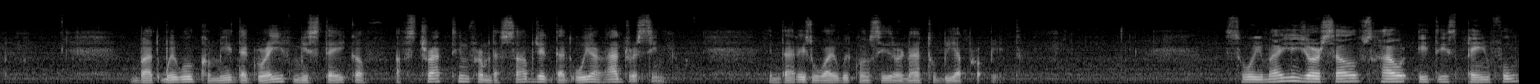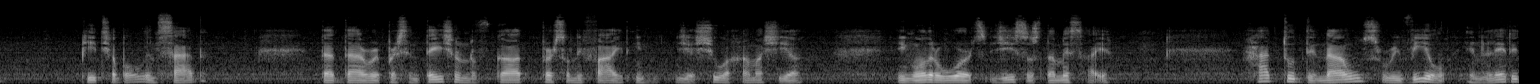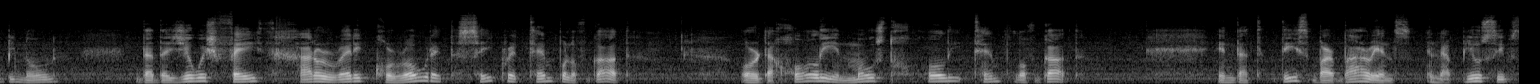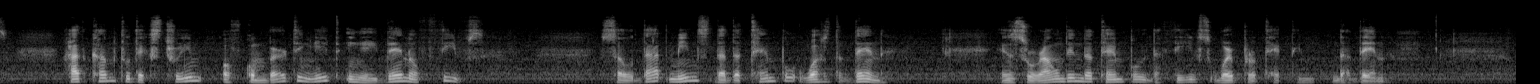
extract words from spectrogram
but we will commit the grave mistake of abstracting from the subject that we are addressing and that is why we consider not to be appropriate. So imagine yourselves how it is painful pitiable and sad that the representation of God personified in Yeshua HaMashiach, in other words, Jesus the Messiah, had to denounce, reveal, and let it be known that the Jewish faith had already corroded the sacred temple of God, or the holy and most holy temple of God, and that these barbarians and abusives had come to the extreme of converting it in a den of thieves. So that means that the temple was the den, and surrounding the temple the thieves were protecting the den.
